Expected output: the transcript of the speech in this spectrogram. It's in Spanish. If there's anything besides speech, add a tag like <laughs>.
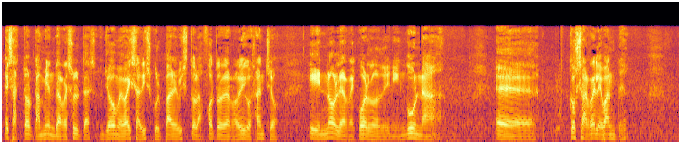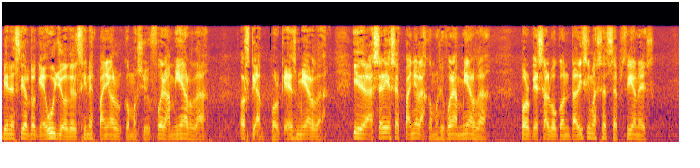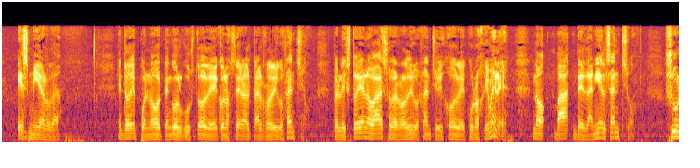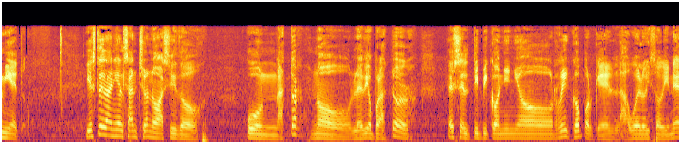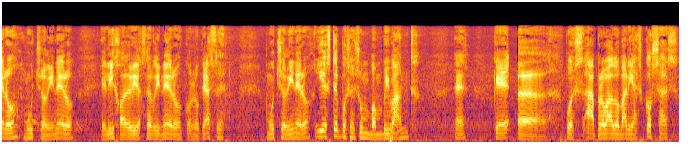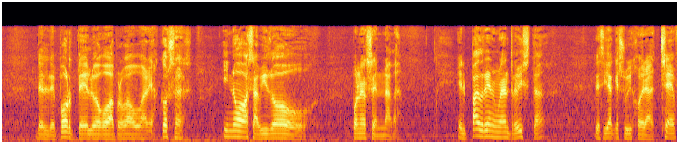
es actor también de resultas. Yo me vais a disculpar, he visto la foto de Rodrigo Sancho y no le recuerdo de ninguna eh, cosa relevante. Bien es cierto que huyo del cine español como si fuera mierda. Hostia, porque es mierda. Y de las series españolas como si fueran mierda. Porque salvo contadísimas excepciones, es mierda. Entonces, pues no tengo el gusto de conocer al tal Rodrigo Sánchez. Pero la historia no va sobre Rodrigo Sancho, hijo de Curro Jiménez. No, va de Daniel Sancho, su nieto. Y este Daniel Sancho no ha sido un actor, no le dio por actor. Es el típico niño rico porque el abuelo hizo dinero, mucho dinero. El hijo ha debido hacer dinero con lo que hace, mucho dinero. Y este pues es un bombivant. ¿eh? que eh, pues ha probado varias cosas del deporte, luego ha probado varias cosas y no ha sabido ponerse en nada. El padre en una entrevista decía que su hijo era chef,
